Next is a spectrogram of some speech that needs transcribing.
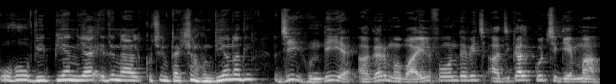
ਉਹ VPN ਜਾਂ ਇਹਦੇ ਨਾਲ ਕੁਝ ਇੰਟਰੈਕਸ਼ਨ ਹੁੰਦੀ ਹੈ ਉਹਨਾਂ ਦੀ? ਜੀ, ਹੁੰਦੀ ਹੈ। ਅਗਰ ਮੋਬਾਈਲ ਫੋਨ ਦੇ ਵਿੱਚ ਅੱਜਕੱਲ ਕੁਝ ਗੇਮਾਂ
